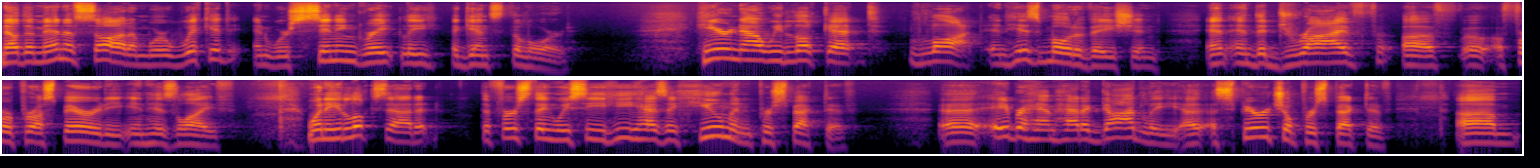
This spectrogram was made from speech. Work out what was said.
Now the men of Sodom were wicked and were sinning greatly against the Lord. Here now we look at Lot and his motivation and, and the drive uh, uh, for prosperity in his life. When he looks at it, the first thing we see, he has a human perspective. Uh, Abraham had a godly, a, a spiritual perspective. Um,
